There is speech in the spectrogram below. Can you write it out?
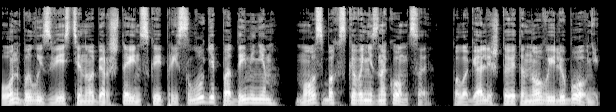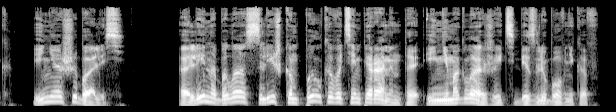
Он был известен оберштейнской прислуге под именем Мосбахского незнакомца. Полагали, что это новый любовник. И не ошибались. Алина была слишком пылкого темперамента и не могла жить без любовников.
